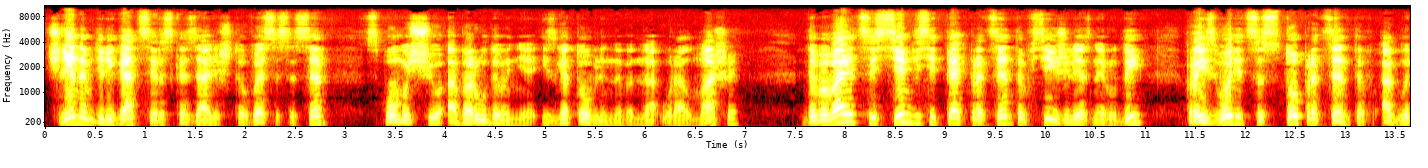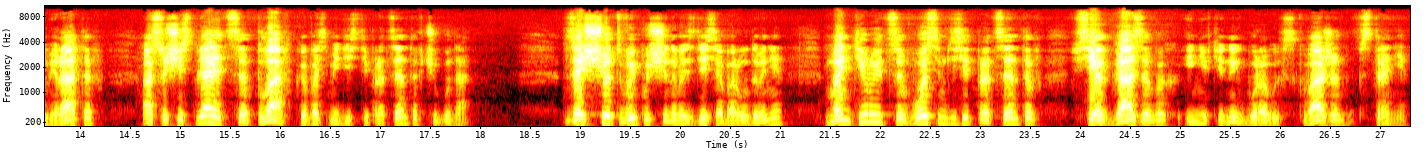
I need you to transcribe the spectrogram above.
членам делегации рассказали, что в СССР с помощью оборудования, изготовленного на Уралмаше, добывается 75% всей железной руды, производится 100% агломератов, осуществляется плавка 80% чугуна. За счет выпущенного здесь оборудования монтируется 80% всех газовых и нефтяных буровых скважин в стране.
